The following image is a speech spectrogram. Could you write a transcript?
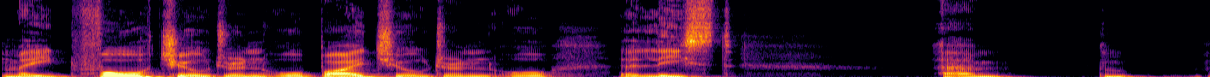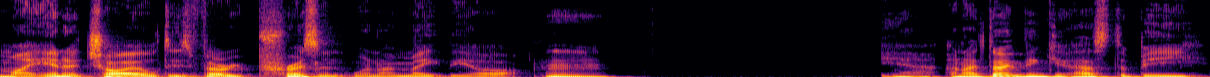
made for children or by children, or at least um, my inner child is very present when I make the art. Yeah, and I don't think it has to be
